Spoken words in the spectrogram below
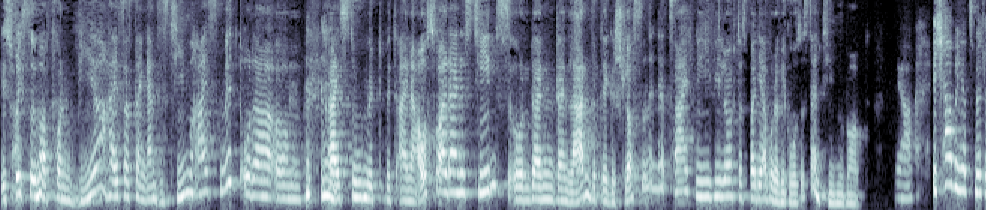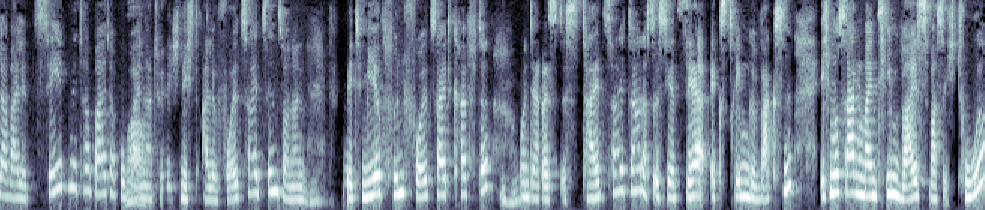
Jetzt sprichst du immer von wir. Heißt das, dein ganzes Team reist mit oder ähm, reist du mit, mit einer Auswahl deines Teams und dein, dein Laden, wird der geschlossen in der Zeit? Wie, wie läuft das bei dir ab oder wie groß ist dein Team überhaupt? Ja, ich habe jetzt mittlerweile zehn Mitarbeiter, wobei wow. natürlich nicht alle Vollzeit sind, sondern mhm. mit mir fünf Vollzeitkräfte mhm. und der Rest ist Teilzeit da. Das ist jetzt sehr extrem gewachsen. Ich muss sagen, mein Team weiß, was ich tue.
